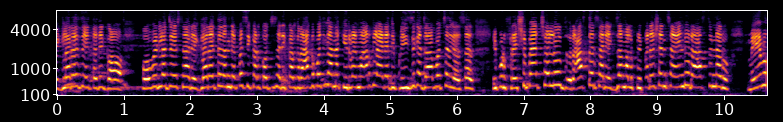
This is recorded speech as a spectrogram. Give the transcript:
రెగ్యులరైజ్ అవుతుంది. కోవిడ్లో చేసిన రెగ్యులర్ అవుతుంది అని చెప్పేసి ఇక్కడికి వచ్చి సార్ ఇక్కడికి రాకపోతే నాకు ఇరవై మార్కులు ఆడేది ఇప్పుడు ఈజీగా జాబ్ వచ్చేది కదా సార్. ఇప్పుడు ఫ్రెష్ బ్యాచ్ వాళ్ళు రాస్తారు సార్. ఎగ్జామ్ వాళ్ళు ప్రిపరేషన్స్ అయ్యిండు రాస్తున్నారు. మేము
